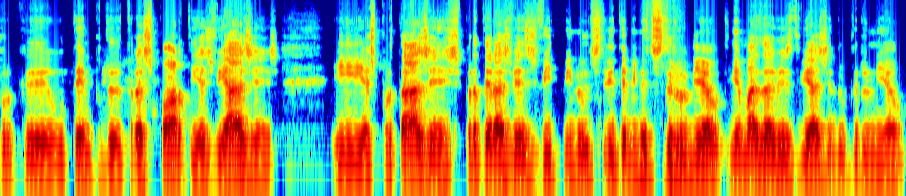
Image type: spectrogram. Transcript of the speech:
porque o tempo de transporte e as viagens e as portagens, para ter às vezes 20 minutos, 30 minutos de reunião, tinha mais às vezes de viagem do que de reunião,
